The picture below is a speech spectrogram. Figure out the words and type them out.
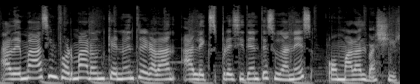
Además, informaron que no entregarán al expresidente sudanés Omar al-Bashir.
